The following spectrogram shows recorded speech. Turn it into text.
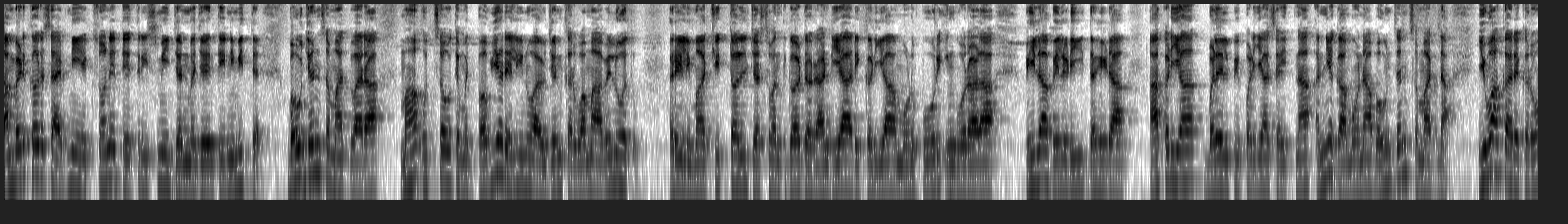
આંબેડકર સાહેબની એકસો ને તેત્રીસમી જન્મજયંતિ નિમિત્તે બહુજન સમાજ દ્વારા મહાઉત્સવ તેમજ ભવ્ય રેલીનું આયોજન કરવામાં આવેલું હતું. રેલીમાં ચિત્તલ, જસવંતગઢ, રાંઢિયા, રીકડિયા, મોણપુર, ઇંગોરાળા, ભીલા ભીલડી, દહીડા, આંકડિયા, બળેલ પીપળિયા સહિતના અન્ય ગામોના બહુજન સમાજના યુવા કાર્યકરો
